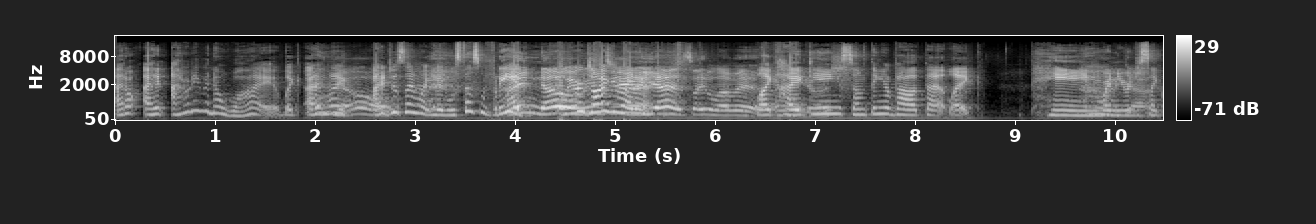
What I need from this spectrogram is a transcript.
I don't I, I don't even know why. Like I I'm like know. I just I'm like me gusta sufrir. I know. We were talking about it. Yes, I love it. Like Oh hiking, something about that like pain oh, when you were just like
